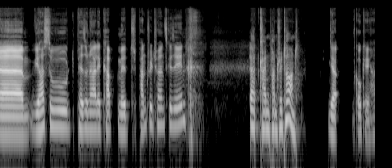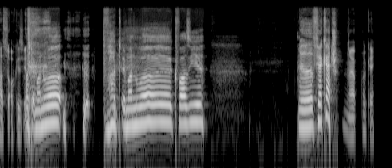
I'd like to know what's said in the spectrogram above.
Ähm, wie hast du Personale Cup mit Punt Returns gesehen? Er hat keinen Punt returned. Okay, hast du auch gesehen. Hat immer nur, hat immer nur äh, quasi äh, Fair Catch. Ja, okay.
